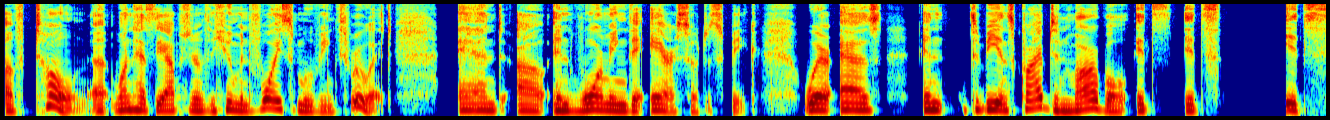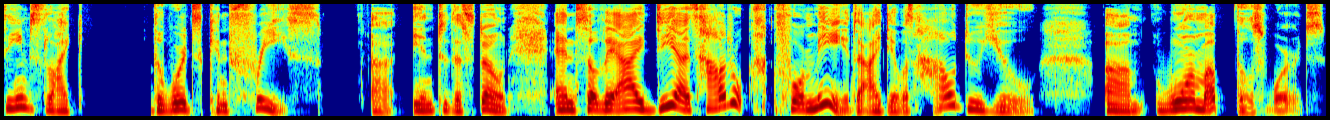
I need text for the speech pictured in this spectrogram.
of tone. Uh, one has the option of the human voice moving through it and uh, and warming the air, so to speak. Whereas in to be inscribed in marble, it's it's it seems like the words can freeze uh, into the stone, and so the idea is how do for me the idea was how do you um, warm up those words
